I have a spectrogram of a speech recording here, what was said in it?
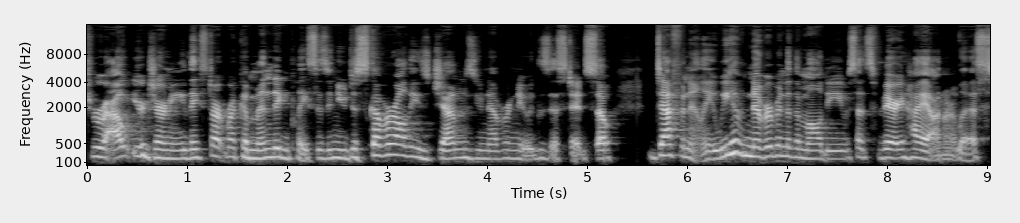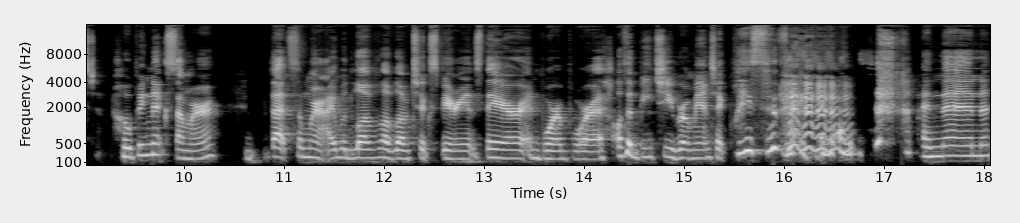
throughout your journey, they start recommending places and you discover all these gems you never knew existed. So definitely, we have never been to the Maldives. That's very high on our list. Hoping next summer that's somewhere I would love, love, love to experience there and Bora Bora, all the beachy romantic places. and then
